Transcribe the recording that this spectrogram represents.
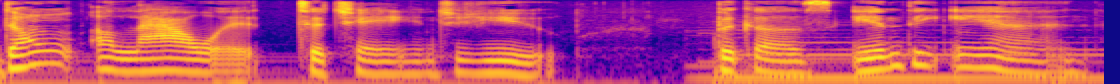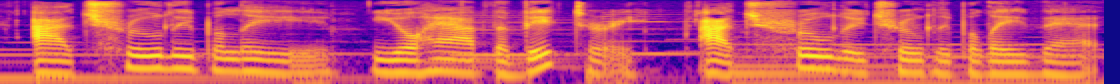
Don't allow it to change you. Because in the end, I truly believe you'll have the victory. I truly, truly believe that.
